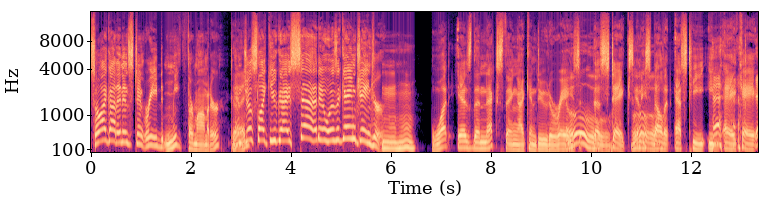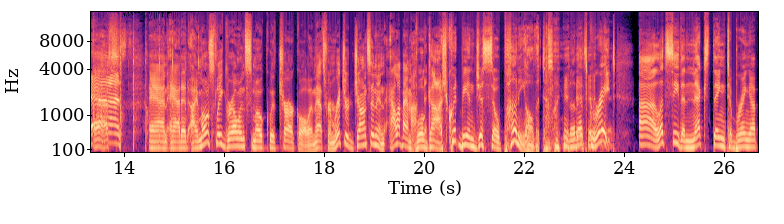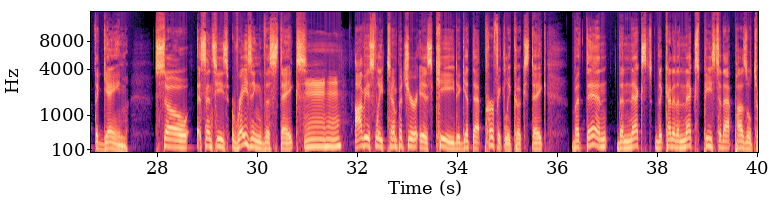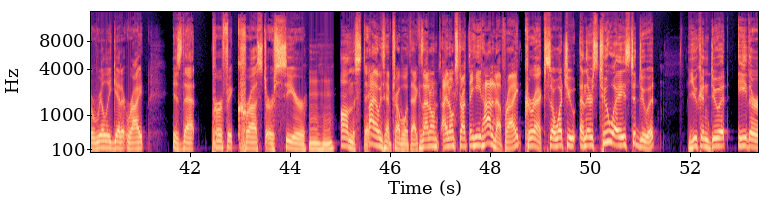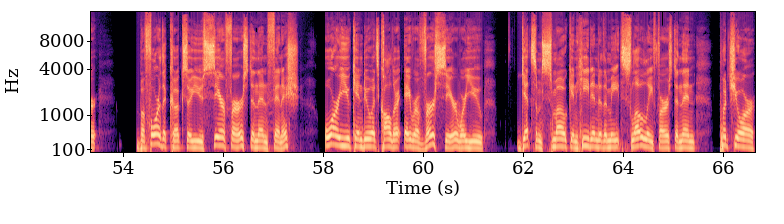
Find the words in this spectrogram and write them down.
so I got an instant read meat thermometer, Good. and just like you guys said, it was a game changer. Mm-hmm. is the next thing I can do to raise Ooh. the stakes? And he spelled it S T E A K Yes. And added, I mostly grill and smoke with charcoal. And that's from Richard Johnson in Alabama. Well, gosh, quit being just so punny all the time. You know, that's great. Uh, let's see the next thing to bring up the game. So, since he's raising the stakes, mm-hmm. obviously temperature is key to get that perfectly cooked steak. But then the next, the kind of the next piece to that puzzle to really get it right is that perfect crust or sear mm-hmm. on the steak. I always have trouble with that because I don't I don't start the heat hot enough, right? Correct. So what you and there's two ways to do it. You can do it either before the cook, so you sear first and then finish, or you can do what's called a, reverse sear, where you get some smoke and heat into the meat slowly first, and then put your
